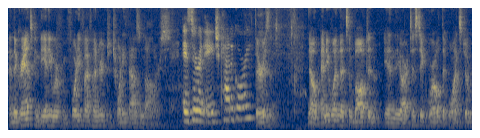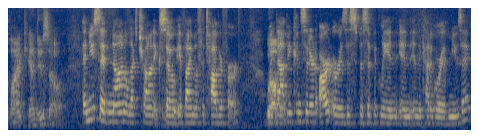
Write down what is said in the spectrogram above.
And the grants can be anywhere from 4,500 to $20,000. Is there an age category? There isn't. No, anyone that's involved in, in the artistic world that wants to apply can do so. And you said non-electronic, so if I'm a photographer, would that be considered art, or is this specifically in, in, in the category of music?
